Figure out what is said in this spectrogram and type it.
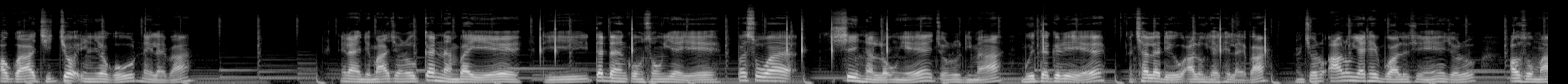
အောက်ကဂျီကြော့အင်လျော့ကိုနှိပ်လိုက်ပါနှိပ်လိုက်ဒီမှာကျွန်တော်တို့ကက်နံပါတ်ရဲ့ဒီတက်တန်ကုံဆုံးရဲ့ရဲ့ password ရှေ့နှလုံးရဲ့ကျွန်တော်တို့ဒီမှာမွေးတက်ကလေးရဲ့အချက်လက်တွေကိုအားလုံးရိုက်ထည့်လိုက်ပါကျွန်တော်တို့အားလုံးရိုက်ထည့်ပွားလို့ရှိရင်ကျွန်တော်တို့အောက်ဆုံးမှာ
